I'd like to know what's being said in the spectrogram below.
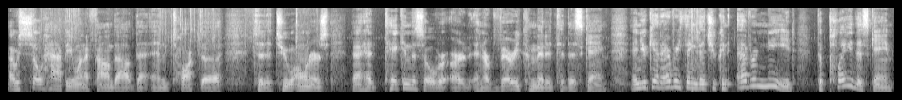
I was so happy when I found out that and talked uh, to the two owners that had taken this over are, and are very committed to this game. And you get everything that you can ever need to play this game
